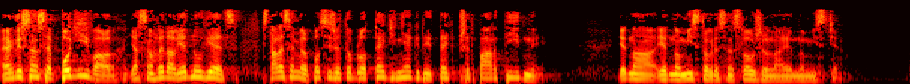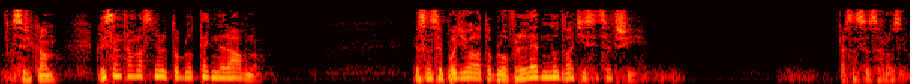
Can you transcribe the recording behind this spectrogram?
a jak když jsem se podíval, já jsem hledal jednu věc, stále jsem měl pocit, že to bylo teď někdy, teď před pár týdny. Jedna, jedno místo, kde jsem sloužil na jednom místě. A si říkám, kdy jsem tam vlastně byl, to bylo teď nedávno. Já jsem se podíval a to bylo v lednu 2003. Já jsem se zhrozil.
